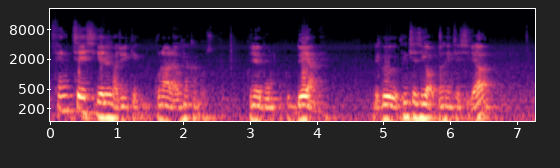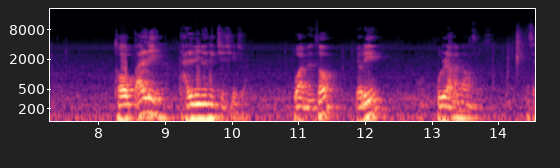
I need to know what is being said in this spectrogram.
생체 시계를 가지고 있겠구나라고 생각한 거죠. 그녀의 몸, 뇌 안에. 근데 그 생체 시계가 어떤 생체 시계야? 더 빨리 달리는 생체 시계죠. 뭐 하면서? 열이 올라가면서. 이제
